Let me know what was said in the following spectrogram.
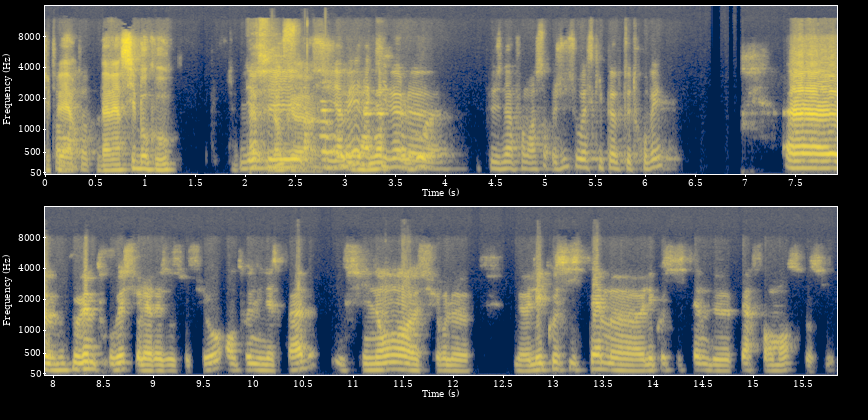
Super. Bah, merci beaucoup. Merci. Donc, euh, Si jamais a qui veulent vous. euh, plus d'informations, juste où est-ce qu'ils peuvent te trouver? Euh, vous pouvez me trouver sur les réseaux sociaux, Anthony Lespade, ou sinon euh, sur le, le- l'écosystème, euh, l'écosystème de performance aussi,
